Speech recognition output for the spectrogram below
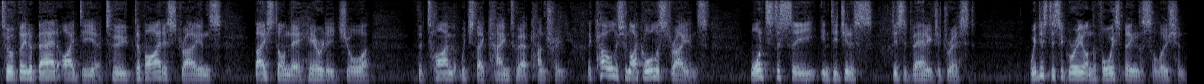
to have been a bad idea to divide Australians based on their heritage or the time at which they came to our country. The Coalition, like all Australians, wants to see Indigenous disadvantage addressed. We just disagree on the voice being the solution.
